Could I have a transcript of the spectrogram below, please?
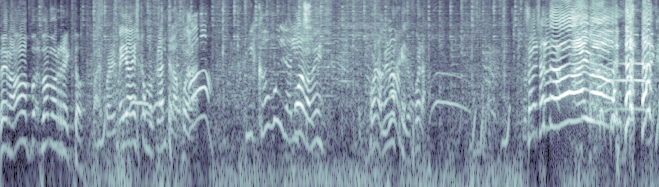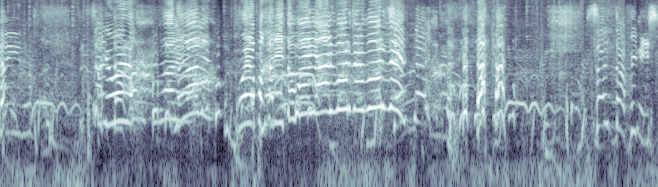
Venga, vamos, vamos recto. Vale, por el medio es como en plan te la juegas. ¡Oh! Me cago en la leche. ¡Juégame! Bueno, menos caído fuera. ¡Salta! ¡Salta! ¡Ahí va! ¡Qué bueno! ¡Dale, dale! ¡Buena, pajarito! ¡Buena! ¡Al borde, al borde! ¡Salta, finish!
